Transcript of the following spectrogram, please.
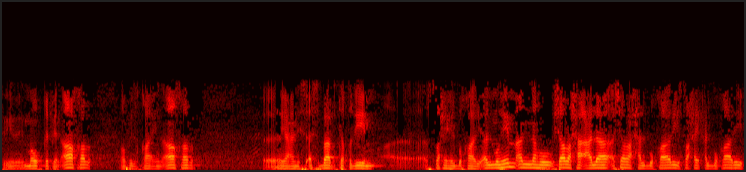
في موقف آخر أو في لقاء آخر. يعني أسباب تقديم صحيح البخاري. المهم أنه شرح على شرح البخاري صحيح البخاري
